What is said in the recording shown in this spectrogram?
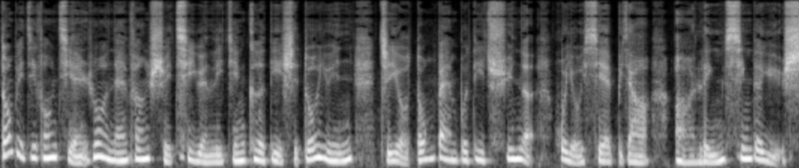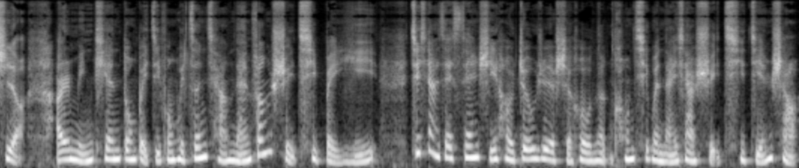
东北季风减弱，南方水汽远离，间各地是多云，只有东半部地区呢会有一些比较呃零星的雨势哦。而明天东北季风会增强，南方水汽北移。接下来在三十一号周日的时候呢。空气会南下，水汽减少，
